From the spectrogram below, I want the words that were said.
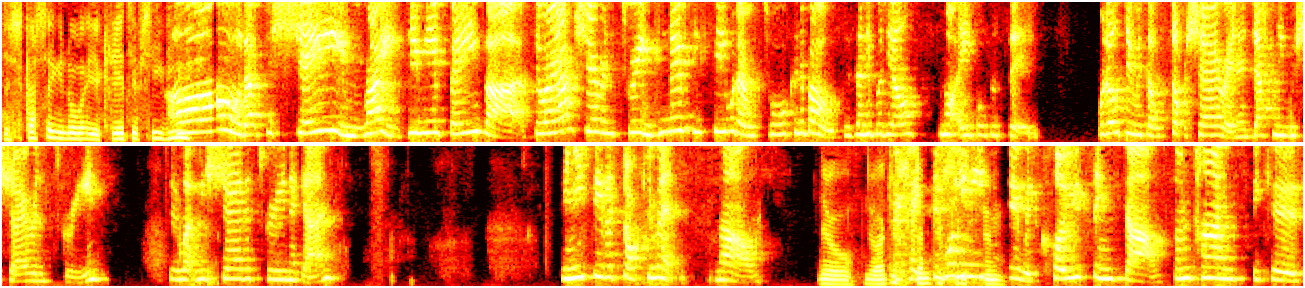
discussing, you know, your creative CV. Oh, that's a shame. Right, do me a favour. So I am sharing screen. Can nobody see what I was talking about? Is anybody else not able to see? What I'll do is I'll stop sharing. I definitely was sharing screen. So let me share the screen again. Can you see this document now? No, no, I just. Okay, so what you need to do is close things down. Sometimes because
